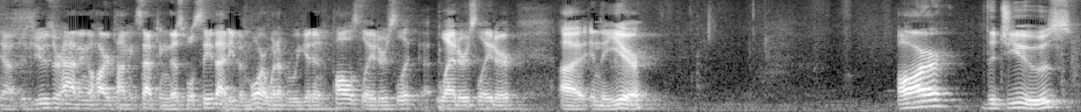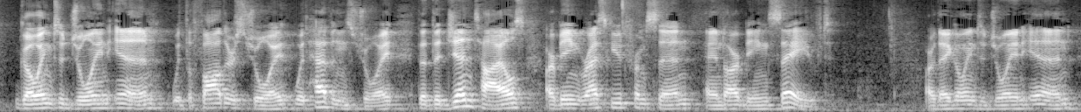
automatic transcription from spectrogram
Yeah, the Jews are having a hard time accepting this. We'll see that even more whenever we get into Paul's letters, letters later uh, in the year. Are the Jews going to join in with the Father's joy, with heaven's joy, that the Gentiles are being rescued from sin and are being saved? Are they going to join in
